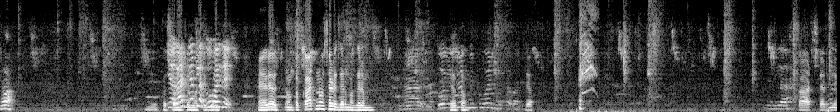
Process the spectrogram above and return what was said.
જો. આમ તો કાટ નો સડે ગરમ ગરમ. કાટ સડે જો.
